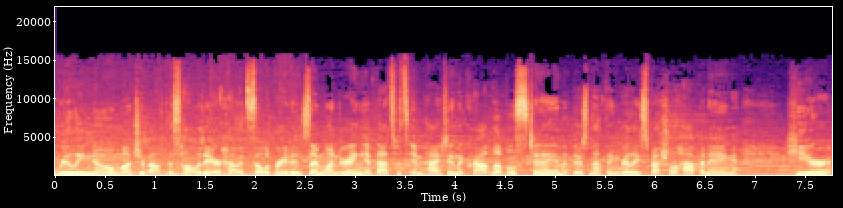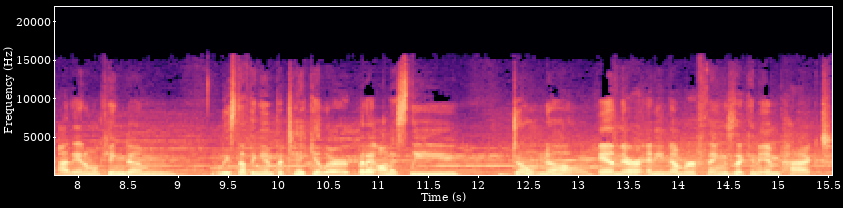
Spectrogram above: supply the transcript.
really know much about this holiday or how it's celebrated, so I'm wondering if that's what's impacting the crowd levels today and that there's nothing really special happening here at Animal Kingdom, at least nothing in particular, but I honestly don't know. And there are any number of things that can impact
